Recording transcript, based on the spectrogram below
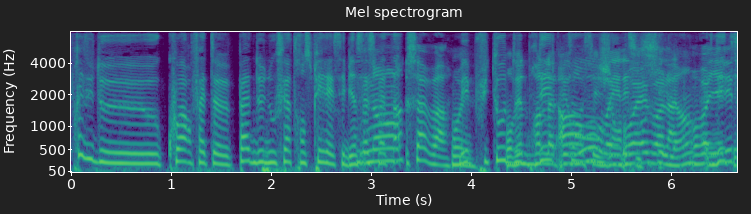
prévu de quoi, en fait euh, Pas de nous faire transpirer, c'est bien ça ce non, matin ça va. Mais plutôt On de prendre détendre, c'est on va y gentil. aller Ouais, chill, voilà. hein. On va y aller c'est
